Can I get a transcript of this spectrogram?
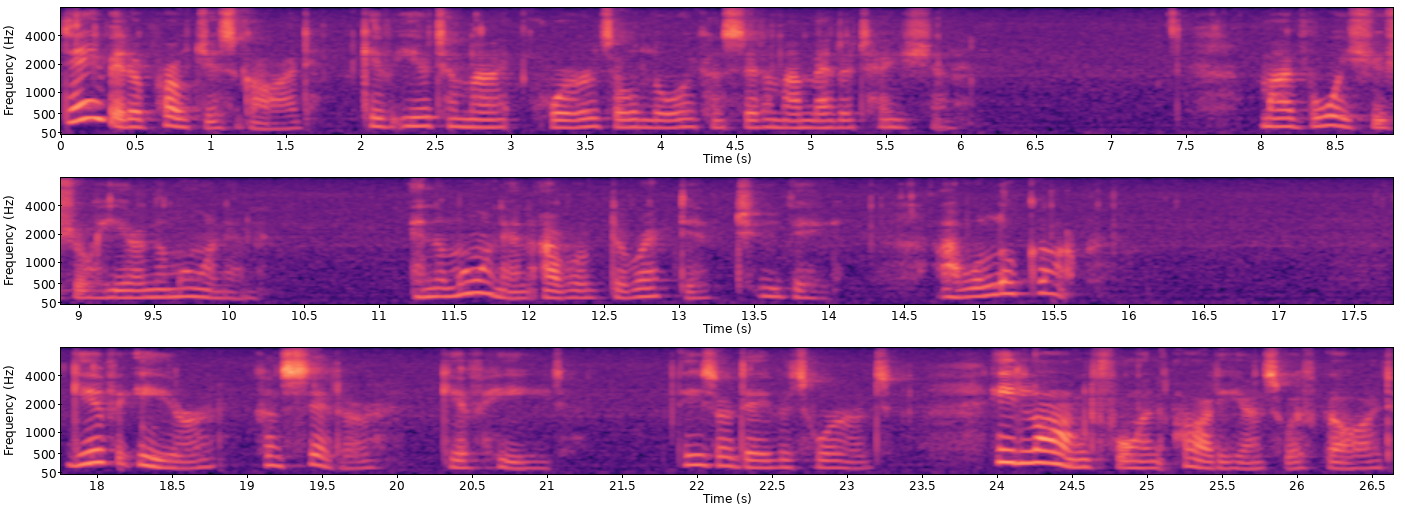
David approaches God. Give ear to my words, O Lord, consider my meditation. My voice you shall hear in the morning. In the morning I will direct it to thee. I will look up. Give ear, consider, give heed. These are David's words. He longed for an audience with God.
